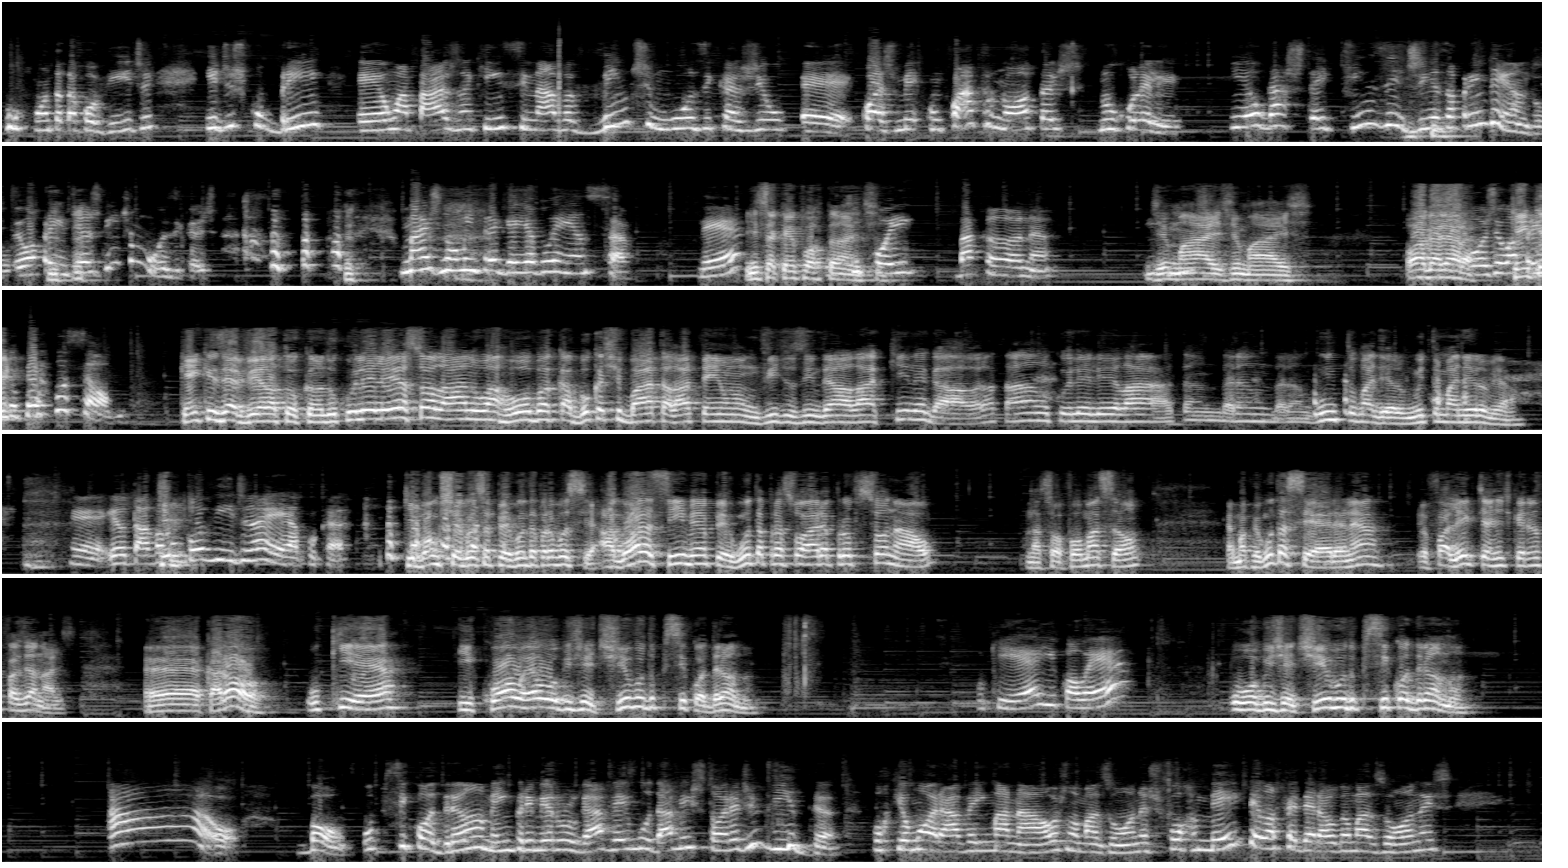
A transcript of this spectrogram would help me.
por conta da Covid e descobri é, uma página que ensinava 20 músicas de, é, com, as, com quatro notas no ukulele. E eu gastei 15 dias aprendendo. Eu aprendi as 20 músicas. Mas não me entreguei à doença, né? Isso é que é importante. E foi bacana. Demais, demais. Ó, galera. Hoje eu aprendo quer... percussão. Quem quiser ver ela tocando o ukulele, é só lá no arroba Kabuka Shibata, lá tem um, um videozinho dela lá, que legal. Ela tá no ukulele lá, muito maneiro, muito maneiro mesmo. É, eu tava que... com Covid na época. Que bom que chegou essa pergunta para você. Agora sim vem a pergunta para sua área profissional, na sua formação. É uma pergunta séria, né? Eu falei que tinha gente querendo fazer análise. É, Carol, o que é e qual é o objetivo do psicodrama? Que é e qual é? O objetivo do psicodrama. Ah, ó. Bom, o psicodrama, em primeiro lugar, veio mudar minha história de vida, porque eu morava em Manaus, no Amazonas, formei pela Federal do Amazonas,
